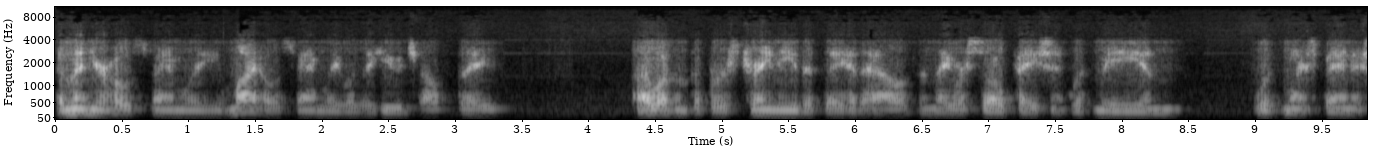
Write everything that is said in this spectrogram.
And then your host family, my host family was a huge help. They I wasn't the first trainee that they had housed and they were so patient with me and with my Spanish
